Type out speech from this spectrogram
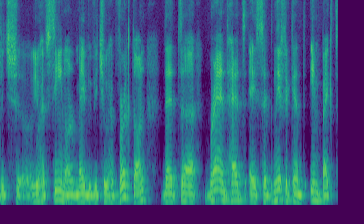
which uh, you have seen or maybe which you have worked on that uh, brand had a significant impact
